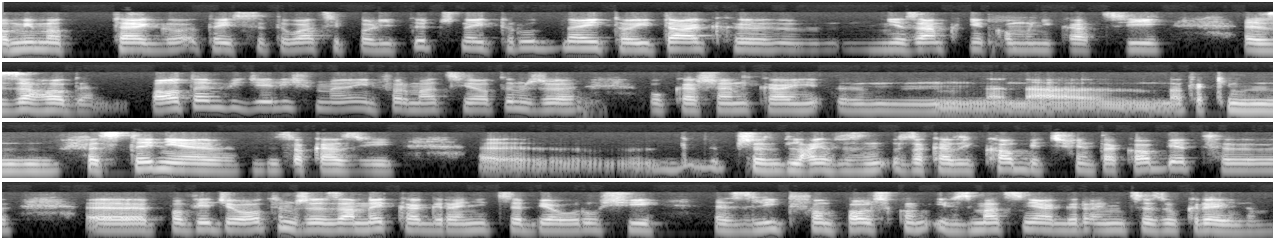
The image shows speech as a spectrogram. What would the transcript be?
pomimo tego, tej sytuacji politycznej trudnej, to i tak y, nie zamknie komunikacji z Zachodem. Potem widzieliśmy informacje o tym, że Łukaszenka y, na, na, takim festynie z okazji, y, z okazji kobiet, święta kobiet, powiedział o tym, że zamyka granicę Białorusi z Litwą, Polską i wzmacnia granicę z Ukrainą.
